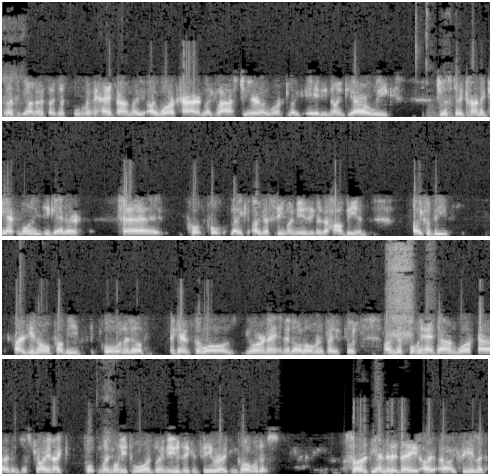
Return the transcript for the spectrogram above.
But to be honest, I just put my head down. I, I work hard. Like last year, I worked like 80, 90 hour weeks oh, just to kind of get money together to put, put, like, I just see my music as a hobby and I could be, as you know, probably pulling it up against the walls, urinating it all over the place. But I'm just putting my head down, work hard and just try and like put my money towards my music and see where I can go with it. So at the end of the day, I, I feel that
